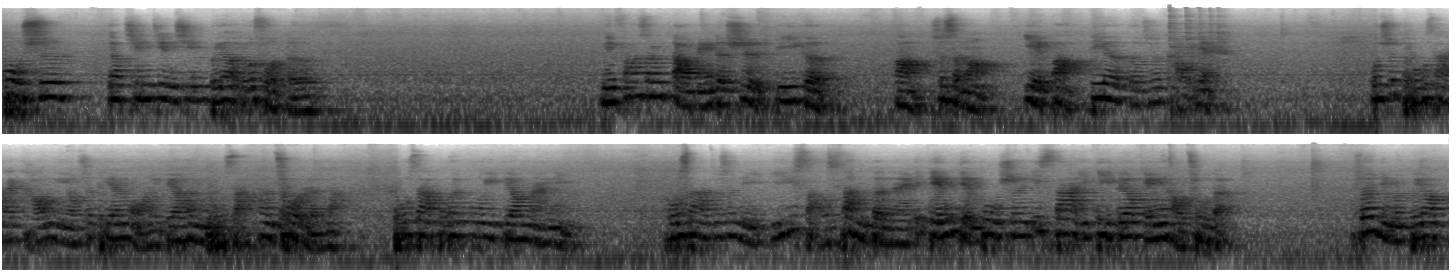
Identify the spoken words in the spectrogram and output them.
布施，要清净心，不要有所得。你发生倒霉的事，第一个。啊，是什么业报？第二个就是考验，不是菩萨来考你哦，是天魔。你不要恨菩萨，恨错人了。菩萨不会故意刁难你，菩萨就是你以少善本哎，一点点布施，一沙一地都要给你好处的。所以你们不要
